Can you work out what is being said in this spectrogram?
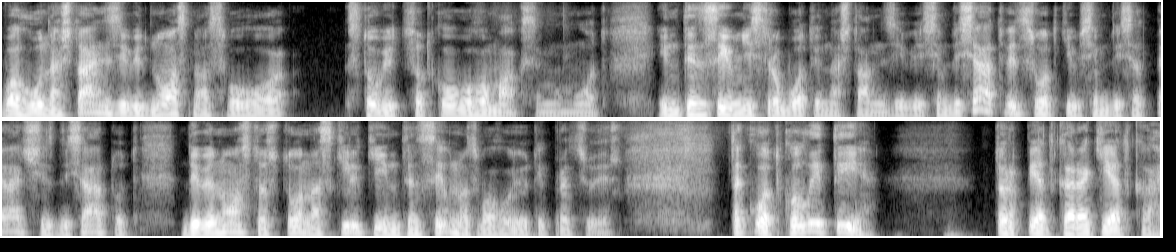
вагу на штанзі відносно свого 100% максимуму. От. Інтенсивність роботи на штанзі 80%, 75, 60, от 90, 100, наскільки інтенсивно з вагою ти працюєш. Так от, коли ти торпедка ракетка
